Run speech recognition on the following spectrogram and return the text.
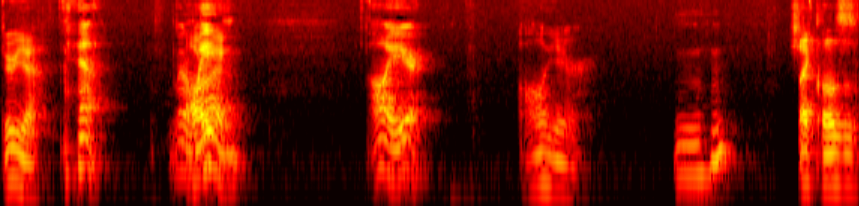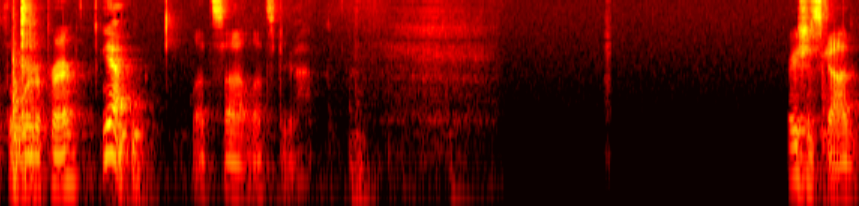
Do ya? Yeah. Been All waiting right. all year. All year. Mm-hmm. Should I close with the word of prayer? Yeah. Let's uh, let's do that. Gracious God,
